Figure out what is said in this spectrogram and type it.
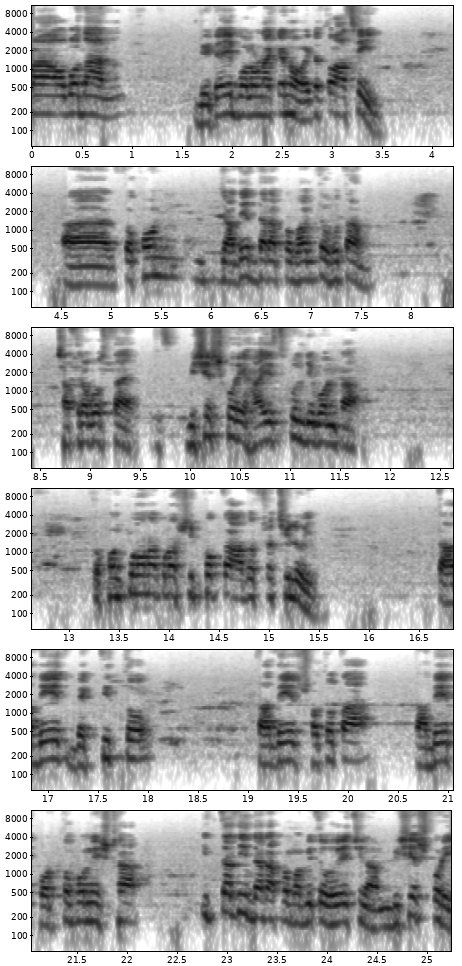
বা অবদান যেটাই বলো না কেন এটা তো আছেই। আর তখন যাদের দ্বারা প্রভাবিত হতাম ছাত্রাবস্থায়, বিশেষ করে হাই স্কুল জীবনটা, তখন কোনো না কোনো শিক্ষক তো আদর্শ ছিলই। তাদের ব্যক্তিত্ব, তাদের সততা, তাদের কর্তব্যনিষ্ঠা ইত্যাদি দ্বারা প্রভাবিত হয়েছিলাম। বিশেষ করে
